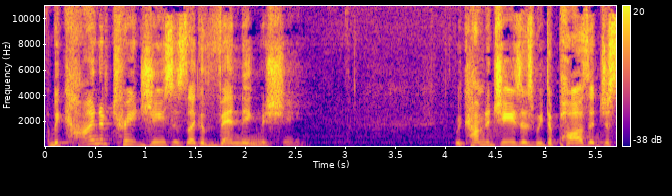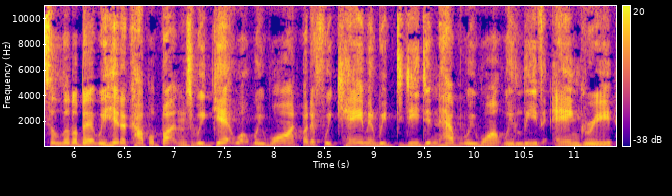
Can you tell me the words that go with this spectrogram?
And we kind of treat Jesus like a vending machine. We come to Jesus, we deposit just a little bit, we hit a couple buttons, we get what we want. But if we came and we he didn't have what we want, we leave angry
